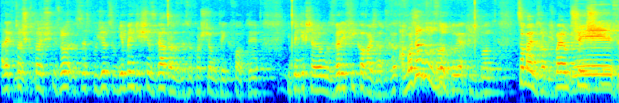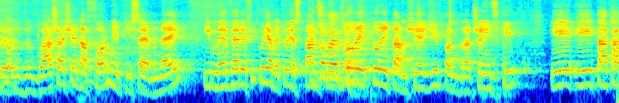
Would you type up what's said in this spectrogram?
ale ktoś, ktoś z- ze spółdzielców nie będzie się zgadzał z wysokością tej kwoty i będzie chciał ją zweryfikować na przykład. A może znów był jakiś błąd? Co mają zrobić? Mają przyjść... Y, z- Zgłasza się na formie pisemnej i my weryfikujemy. Tu jest pan, który, który tam siedzi, pan Draczyński i, i taka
